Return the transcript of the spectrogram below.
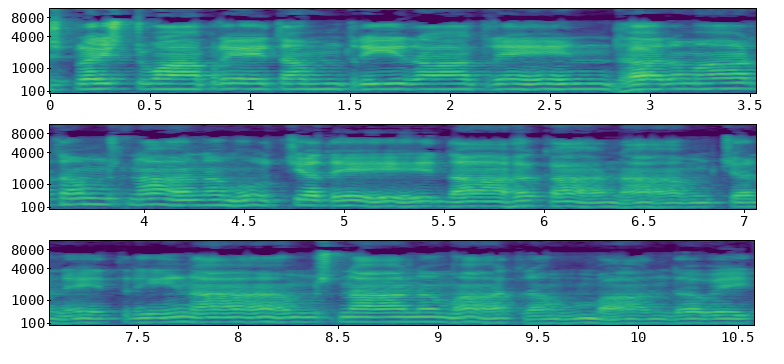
स्पृष्ट्वा प्रेतं त्रिरात्रेन् धर्मार्थं स्नानमुच्यते, दाहकानां च नेत्रीणां स्नानमात्रं बान्धवे,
